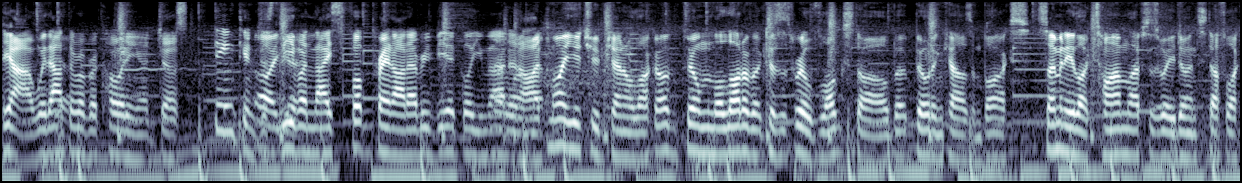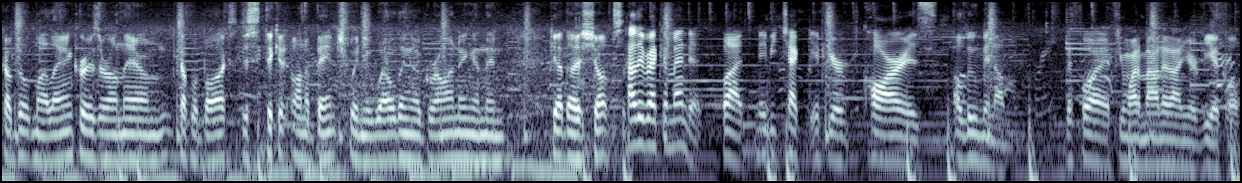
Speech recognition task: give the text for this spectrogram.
Yeah, without Yeah. the rubber coating, it just dink and oh, just Oh, leave yeah. a nice footprint on every vehicle you mount it on. My YouTube channel, like I film a lot of it because it's real vlog style, but building cars and bikes. So many like time lapses where you're doing stuff like I built my Land Cruiser on there and a couple of bikes. Just stick it on a bench when you're welding or grinding and then get those shots. Highly recommend it, but maybe check if your car is aluminum before if you want to mount it on your vehicle.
